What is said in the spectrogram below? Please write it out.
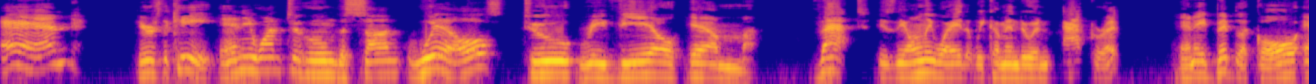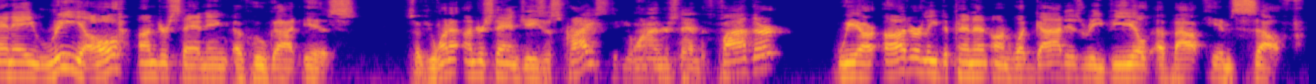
and Here's the key. Anyone to whom the Son wills to reveal Him. That is the only way that we come into an accurate and a biblical and a real understanding of who God is. So if you want to understand Jesus Christ, if you want to understand the Father, we are utterly dependent on what God has revealed about Himself.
